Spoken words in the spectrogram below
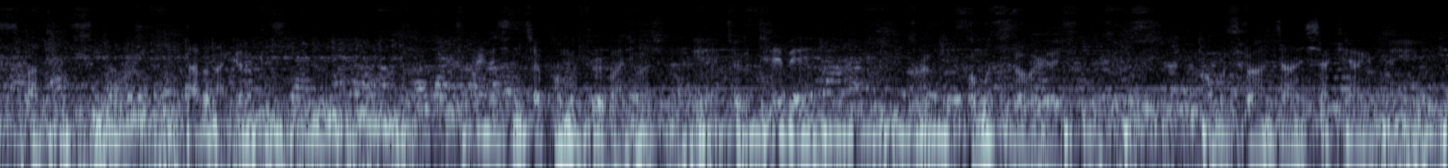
이름이 도스바토스인가? 따로 남겨놓겠습니다. 스페인은 진짜 버무스를 많이 마시는 게 저기 탭에 저렇게 버무스가 걸려 있습니다. 버무스로 한 잔 시작해야겠네.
